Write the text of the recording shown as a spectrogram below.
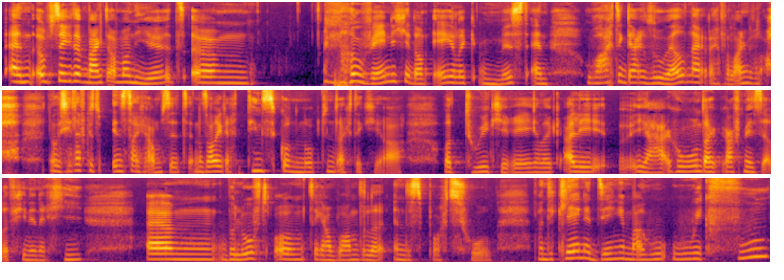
En op zich, dat maakt allemaal niet uit. Um, Maar hoe weinig je dan eigenlijk mist en hoe hard ik daar zo wel naar, naar verlangde van, oh, nog eens heel even op Instagram zitten. En dan zal ik daar tien seconden op. Toen dacht ik, ja, wat doe ik hier eigenlijk? Allee, ja, gewoon, dat gaf mijzelf geen energie. Um, beloofd om te gaan wandelen in de sportschool. Van die kleine dingen, maar hoe, hoe ik voel,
